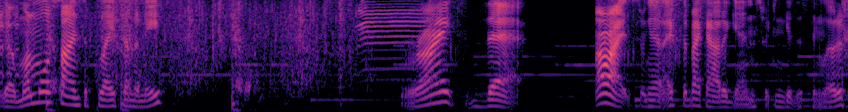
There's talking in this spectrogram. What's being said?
We got one more sign to place underneath. Right there. Alright, so we're gonna exit back out again so we can get this thing loaded.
